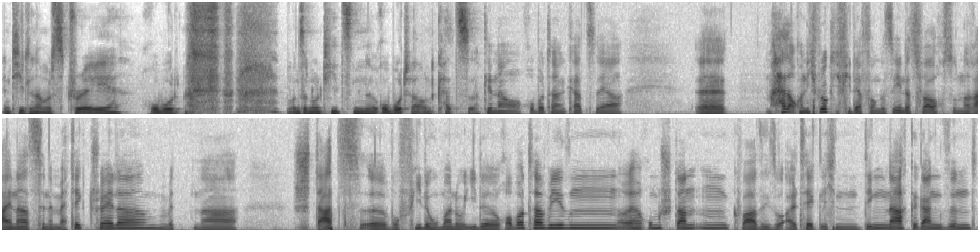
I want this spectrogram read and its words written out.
ein Titel namens Stray, Robot. unsere Notizen, Roboter und Katze. Genau, Roboter und Katze, ja. Äh, man hat auch nicht wirklich viel davon gesehen. Das war auch so ein reiner Cinematic-Trailer mit einer Stadt, äh, wo viele humanoide Roboterwesen äh, herumstanden, quasi so alltäglichen Dingen nachgegangen sind.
